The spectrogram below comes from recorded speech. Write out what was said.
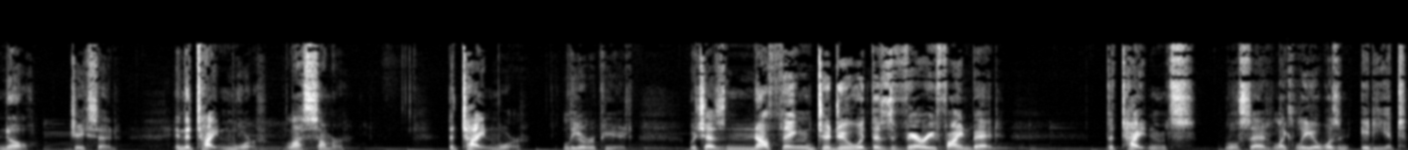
No, Jake said. In the Titan War last summer. The Titan War, Leo repeated, which has nothing to do with this very fine bed. The Titans, Will said, like Leo was an idiot.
